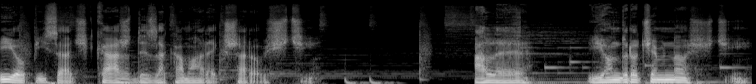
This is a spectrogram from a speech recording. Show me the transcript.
i opisać każdy zakamarek szarości. Ale jądro ciemności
